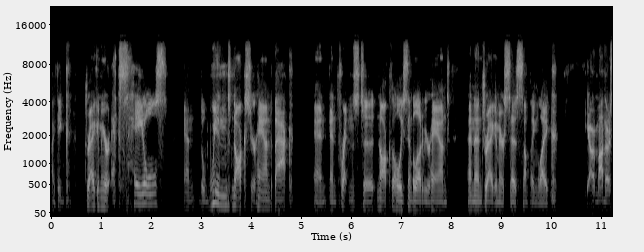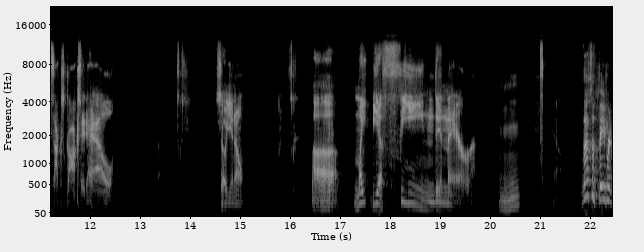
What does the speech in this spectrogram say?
I think Dragomir exhales, and the wind knocks your hand back, and and threatens to knock the holy symbol out of your hand. And then Dragomir says something like, "Your mother sucks cocks in hell." So you know. Uh, might be a fiend in there. hmm That's a favorite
